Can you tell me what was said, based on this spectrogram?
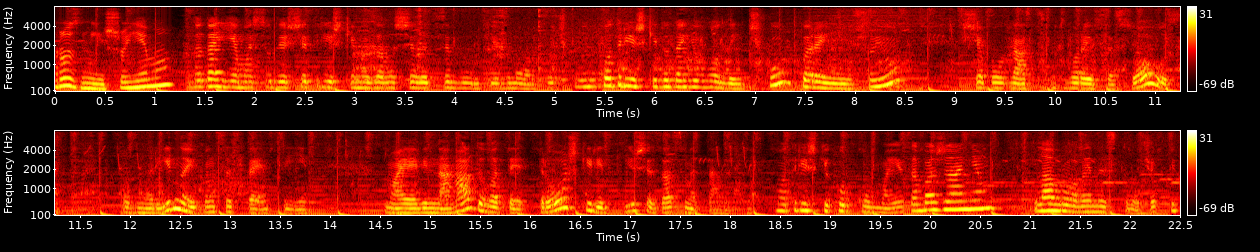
Розмішуємо. Додаємо сюди ще трішки, ми залишили цибульки з морквочкою. Потрішки додаю водичку, перемішую, щоб у нас утворився соус однорідної консистенції. Має він нагадувати трошки рідкіше за сметанку. Трішки куркуми за бажанням, лавровий листочок під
